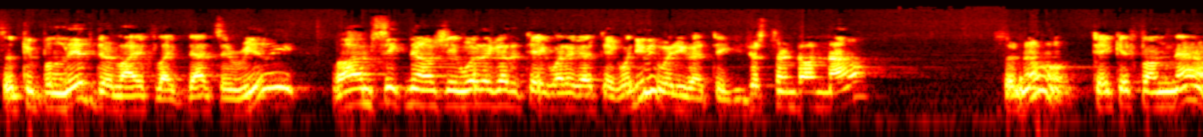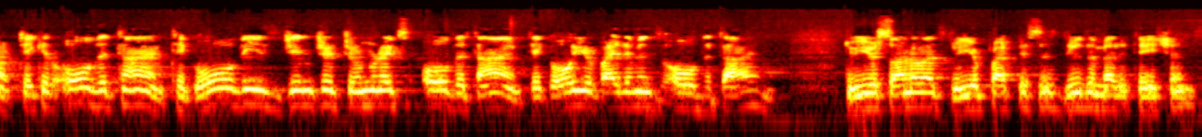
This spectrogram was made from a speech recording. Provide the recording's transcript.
So people live their life like that, say, really? Well I'm sick now Shaykh, what I gotta take, what I gotta take? What do you mean what do you gotta take? You just turned on now? So no, take it from now, take it all the time, take all these ginger turmerics all the time, take all your vitamins all the time. Do your salawats, do your practices, do the meditations.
